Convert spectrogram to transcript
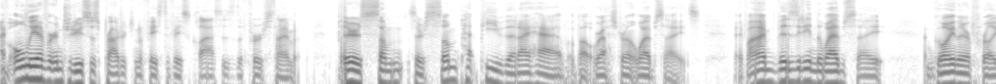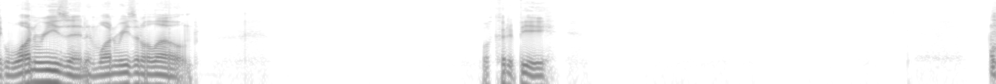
I've only ever introduced this project in a face-to-face class. This is the first time. There's some there's some pet peeve that I have about restaurant websites. If I'm visiting the website, I'm going there for like one reason and one reason alone. What could it be?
